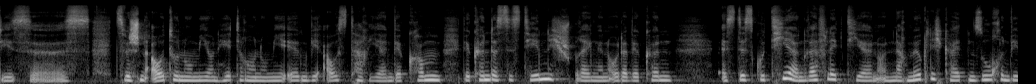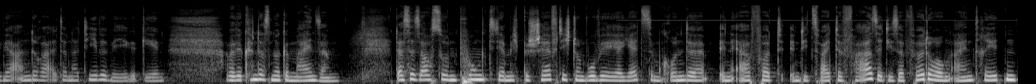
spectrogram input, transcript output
dieses zwischen Autonomie und Heteronomie irgendwie austarieren. Wir kommen, wir können das System nicht sprengen oder wir können es diskutieren, reflektieren und nach Möglichkeiten suchen, wie wir andere alternative Wege gehen. Aber wir können das nur gemeinsam. Das ist auch so ein Punkt, der mich beschäftigt und wo wir ja jetzt im Grunde in Erfurt in die zweite Phase dieser Förderung eintreten,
